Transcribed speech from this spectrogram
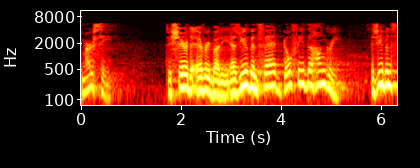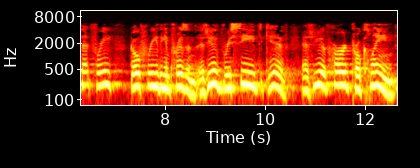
Mercy to share to everybody. As you've been fed, go feed the hungry. As you've been set free, go free the imprisoned. As you have received, give. As you have heard, proclaim.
